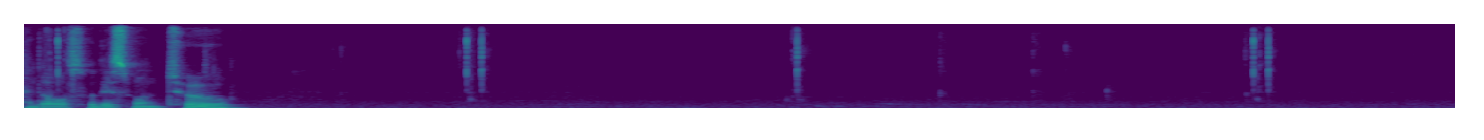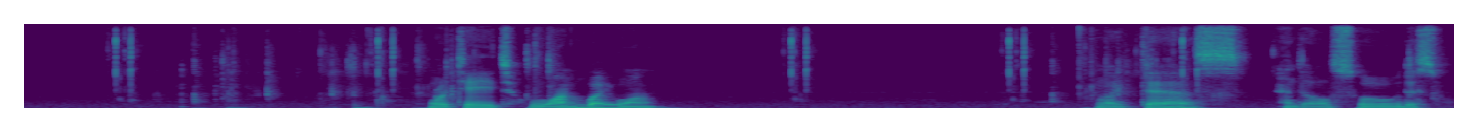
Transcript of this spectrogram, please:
and also this one too rotate one by one like this and also this one.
